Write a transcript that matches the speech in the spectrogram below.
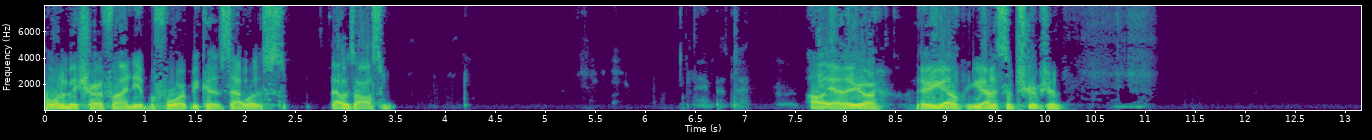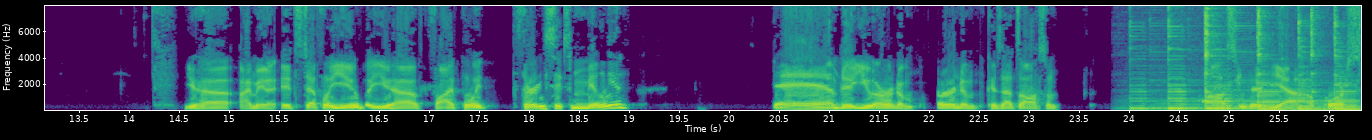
I want to make sure I find you before because that was that was awesome. Oh yeah, there you are. There you go. You got a subscription. You have I mean it's definitely you, but you have 5.36 million? Damn, dude, you earned them. Earned them because that's awesome. Awesome, dude. Yeah, of course.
